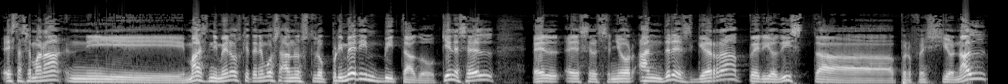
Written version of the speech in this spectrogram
Esta semana ni más ni menos que tenemos a nuestro primer invitado. ¿Quién es él? Él es el señor Andrés Guerra, periodista profesional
